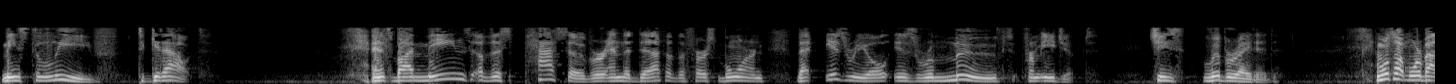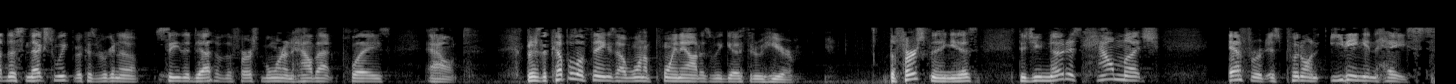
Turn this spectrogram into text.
means to leave, to get out. And it's by means of this Passover and the death of the firstborn that Israel is removed from Egypt. She's liberated. And we'll talk more about this next week because we're going to see the death of the firstborn and how that plays out. But there's a couple of things I want to point out as we go through here. The first thing is, did you notice how much effort is put on eating in haste?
